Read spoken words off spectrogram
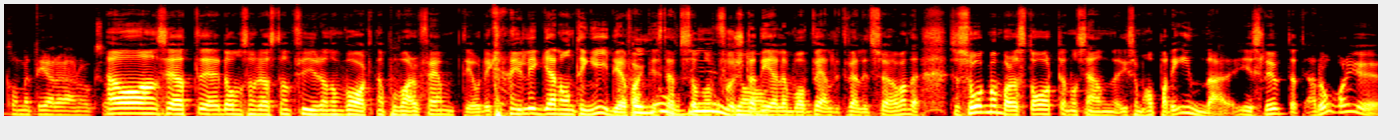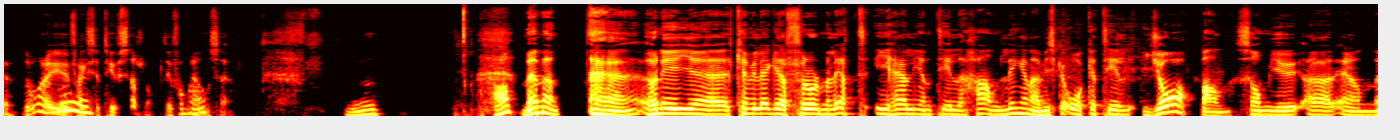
kommenterar här också. Ja, han säger att eh, de som röstar fyra de vaknar på varv 50 och det kan ju ligga någonting i det faktiskt jo, eftersom den första ja. delen var väldigt, väldigt sövande. Så såg man bara starten och sen liksom hoppade in där i slutet, ja då var det ju, då var det ju mm. faktiskt ett hyfsat lopp, det får man ändå säga. Mm. Ja. Men, men, eh, hörni, eh, kan vi lägga Formel 1 i helgen till handlingarna? Vi ska åka till Japan som ju är en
